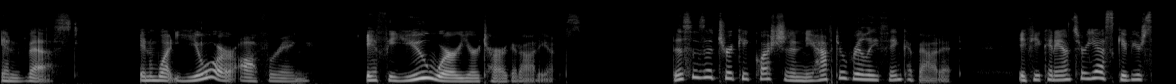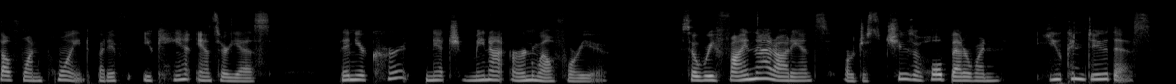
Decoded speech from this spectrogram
invest in what you're offering if you were your target audience? This is a tricky question, and you have to really think about it. If you can answer yes, give yourself one point, but if you can't answer yes, then your current niche may not earn well for you. So refine that audience or just choose a whole better one. You can do this.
